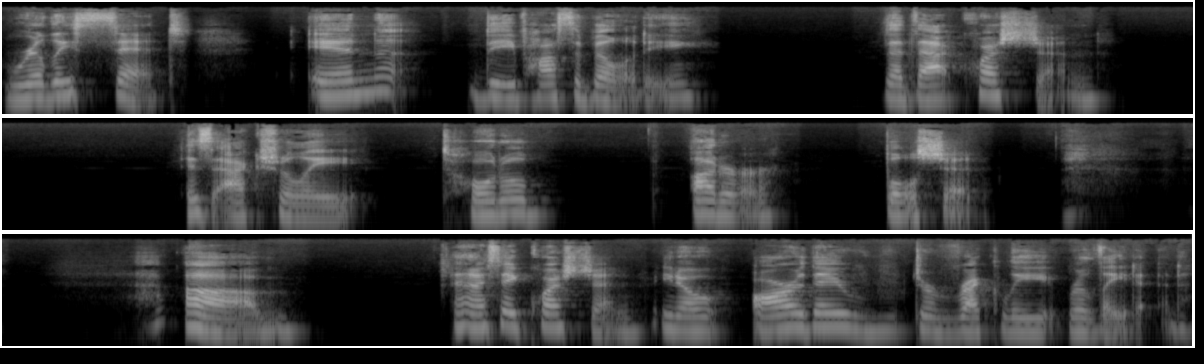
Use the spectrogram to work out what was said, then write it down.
really sit in the possibility that that question is actually total, utter bullshit. Um, and I say question, you know, are they directly related?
